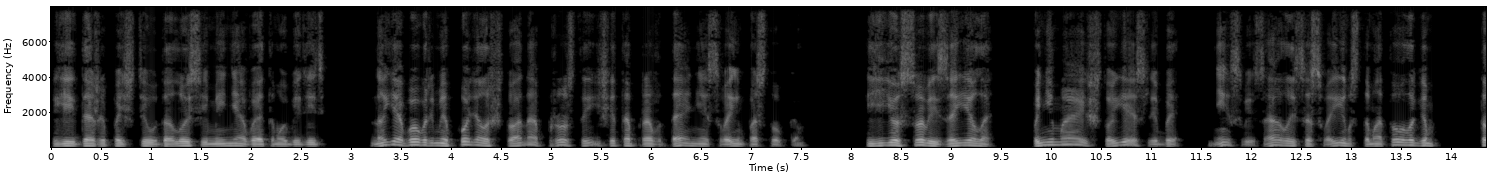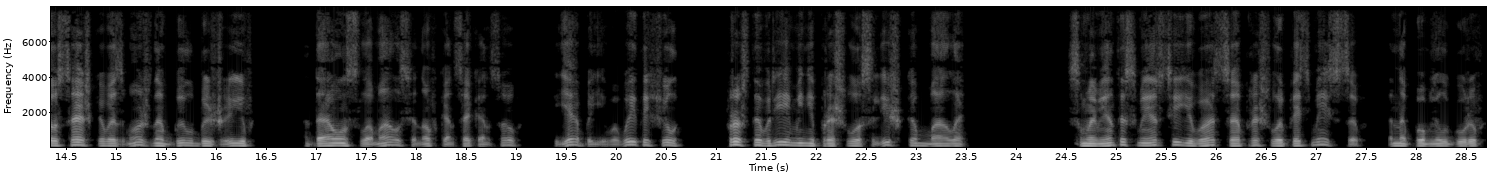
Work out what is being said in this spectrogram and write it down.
Ей даже почти удалось и меня в этом убедить. Но я вовремя понял, что она просто ищет оправдание своим поступкам. Ее совесть заела, понимает, что если бы не связалась со своим стоматологом, то Сашка, возможно, был бы жив. Да, он сломался, но в конце концов я бы его вытащил, просто времени прошло слишком мало. С момента смерти его отца прошло пять месяцев, напомнил Гуров.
